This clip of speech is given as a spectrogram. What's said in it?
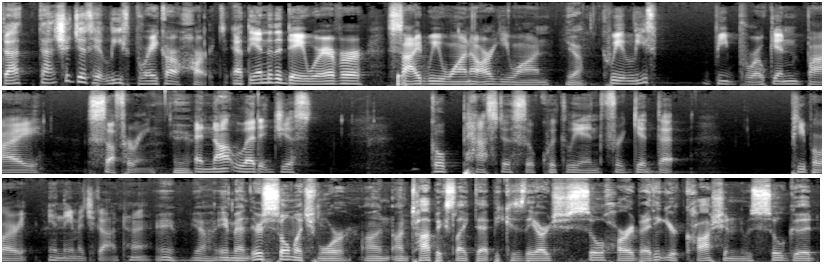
that that should just at least break our heart. At the end of the day, wherever side we want to argue on, Yeah. can we at least be broken by suffering Yeah. and not let it just go past us so quickly and forget that people are in the image of God. Huh? Yeah, amen. There's so much more on on topics like that because they are just so hard. But I think your caution was so good,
